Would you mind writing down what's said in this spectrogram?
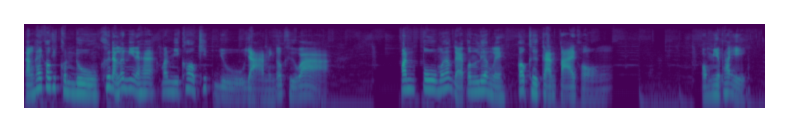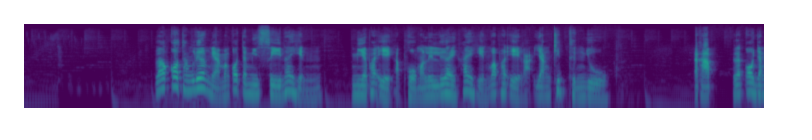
หนังให้ข้อคิดคนดูคือหนังเรื่องนี้นะฮะมันมีข้อคิดอยู่อย่างหนึ่งก็คือว่ามันปูมาตั้งแต่ต้นเรื่องเลย ก็คือการตายของของเมียพระเอก แล้วก็ทั้งเรื่องเนี่ยมันก็จะมีซีนให้เห็นเมียพระเอกอะโผล่มาเรื่อยๆ ให้เห็นว่าพระเอกอะยังคิดถึงอยู่นะครับ แล้วก็ยัง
